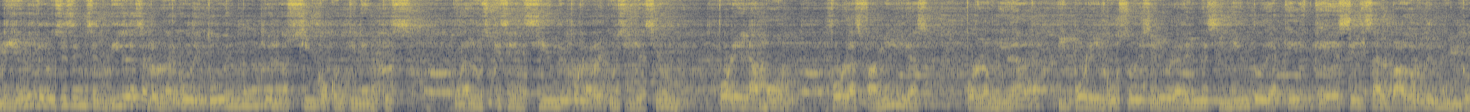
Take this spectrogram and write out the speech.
Millones de luces encendidas a lo largo de todo el mundo en los cinco continentes. Una luz que se enciende por la reconciliación, por el amor, por las familias, por la unidad y por el gozo de celebrar el nacimiento de aquel que es el Salvador del mundo.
